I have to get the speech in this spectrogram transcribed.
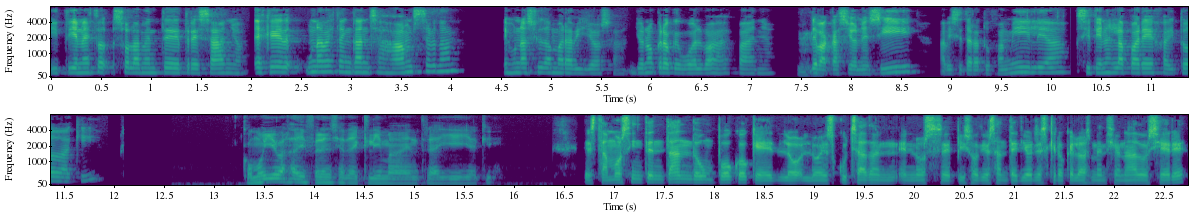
y tienes solamente tres años. Es que una vez te enganchas a Ámsterdam, es una ciudad maravillosa. Yo no creo que vuelvas a España. De vacaciones sí, a visitar a tu familia, si tienes la pareja y todo aquí. ¿Cómo llevas la diferencia de clima entre allí y aquí? Estamos intentando un poco, que lo, he escuchado en, los episodios anteriores, creo que lo has mencionado, Shere,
